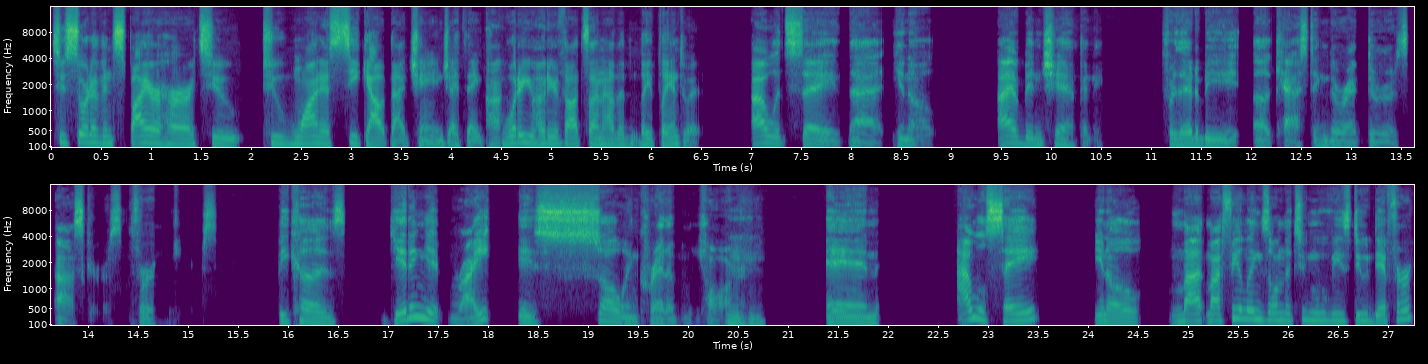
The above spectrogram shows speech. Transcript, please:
to sort of inspire her to to want to seek out that change. I think. I, what are your I, what are your thoughts on how the, they play into it? I would say that you know I have been championing for there to be a casting directors Oscars for years because getting it right is so incredibly hard. Mm-hmm. And I will say, you know, my my feelings on the two movies do differ,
